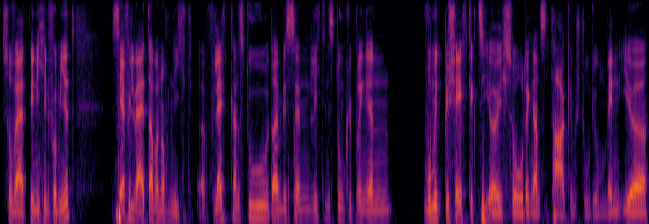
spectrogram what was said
Soweit bin ich informiert. Sehr viel weiter aber noch nicht. Äh, vielleicht kannst du da ein bisschen Licht ins Dunkel bringen. Womit beschäftigt ihr euch so den ganzen Tag im Studium? Wenn ihr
